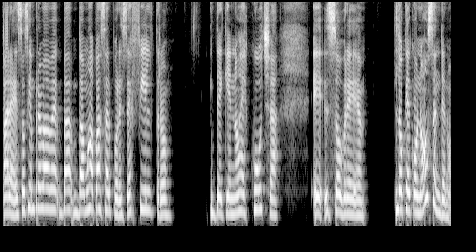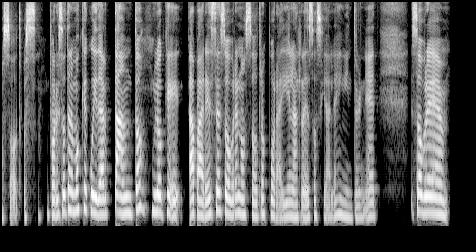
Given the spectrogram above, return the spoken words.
Para eso siempre vamos a pasar por ese filtro de quien nos escucha eh, sobre lo que conocen de nosotros. Por eso tenemos que cuidar tanto lo que aparece sobre nosotros por ahí en las redes sociales, en internet, sobre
